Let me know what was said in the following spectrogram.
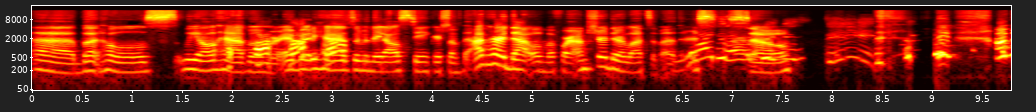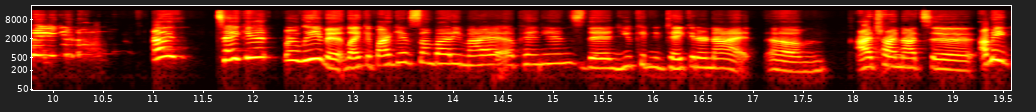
uh buttholes. We all have them, or everybody has them, and they all stink or something. I've heard that one before. I'm sure there are lots of others. Why do so. I mean, you know I take it or leave it. Like if I give somebody my opinions, then you can take it or not. Um, I try not to. I mean,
